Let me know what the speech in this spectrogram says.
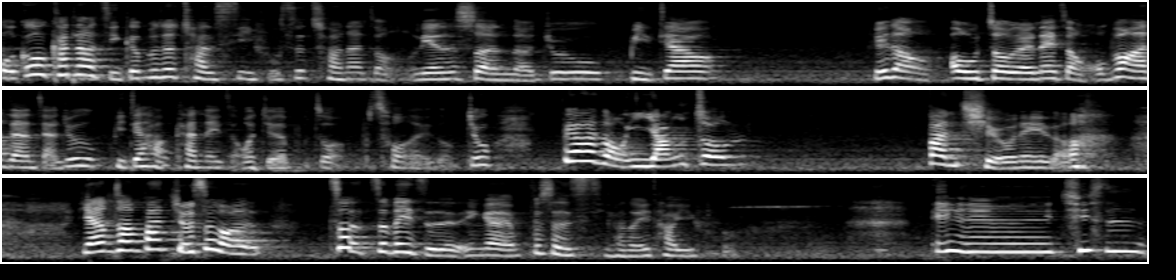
我过后看到几个不是穿西服，是穿那种连身的，就比较有一种欧洲的那种，我不知道怎样讲，就比较好看那种，我觉得不错不错那种，就不要那种洋装半球那种。洋装半球是我这这辈子应该不是很喜欢的一套衣服。嗯，其实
